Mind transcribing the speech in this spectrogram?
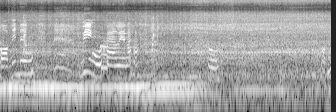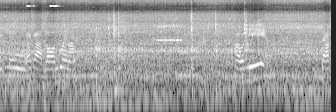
หอมนิดนึงวิ่งมาเลยนะคะโอ้หอมนิดนึงอากาศร้อนด้วยนะ ค่ะวันนี้ดัก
